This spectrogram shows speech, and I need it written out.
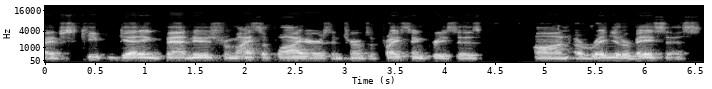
I just keep getting bad news from my suppliers in terms of price increases on a regular basis.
